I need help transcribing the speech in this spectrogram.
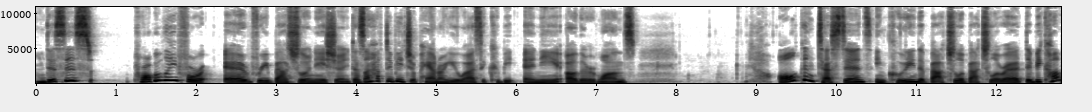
this is probably for every bachelor nation. It doesn't have to be Japan or US, it could be any other ones all contestants, including the bachelor, bachelorette, they become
